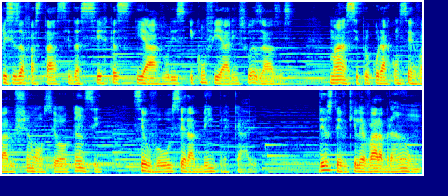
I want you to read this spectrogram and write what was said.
precisa afastar-se das cercas e árvores e confiar em suas asas. Mas se procurar conservar o chão ao seu alcance, seu voo será bem precário. Deus teve que levar Abraão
